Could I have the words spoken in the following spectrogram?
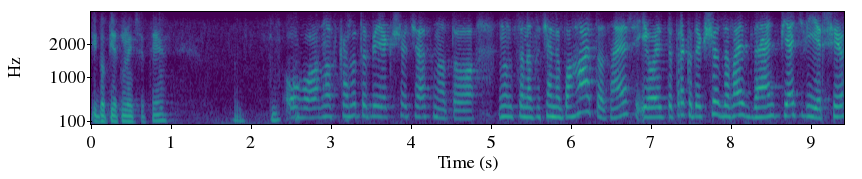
і до п'ятнадцяти. Ого, ну скажу тобі, якщо чесно, то ну це надзвичайно багато, знаєш. І ось, до прикладу, якщо за весь день п'ять віршів,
